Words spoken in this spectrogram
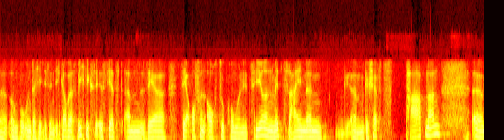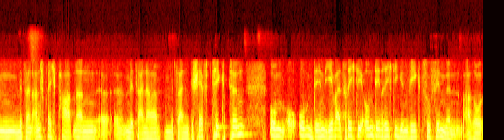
irgendwo unterschiedlich sind. Ich glaube, das Wichtigste ist jetzt ähm, sehr, sehr offen auch zu kommunizieren mit seinen ähm, Geschäfts Partnern, ähm, mit seinen Ansprechpartnern, äh, mit seiner, mit seinen Beschäftigten, um, um den jeweils richtig, um den richtigen Weg zu finden. Also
